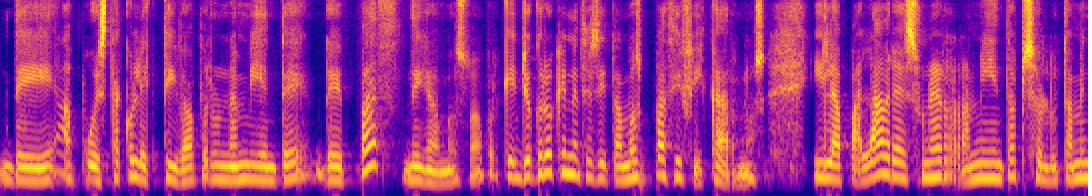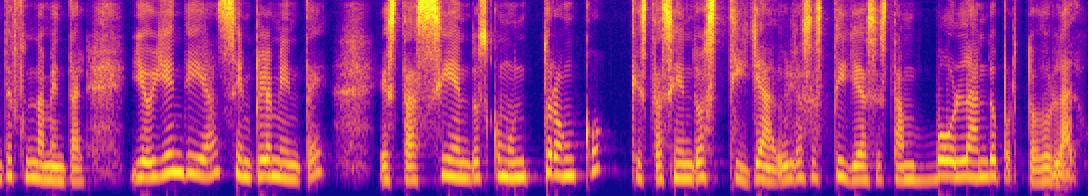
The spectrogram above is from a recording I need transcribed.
de apuesta colectiva por un ambiente de paz, digamos, ¿no? Porque yo creo que necesitamos pacificarnos y la palabra es una herramienta absolutamente fundamental. Y hoy en día simplemente está siendo, es como un tronco que está siendo astillado y las astillas están volando por todo lado.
